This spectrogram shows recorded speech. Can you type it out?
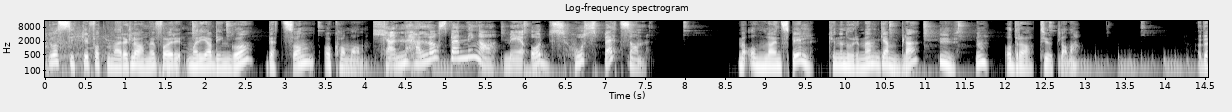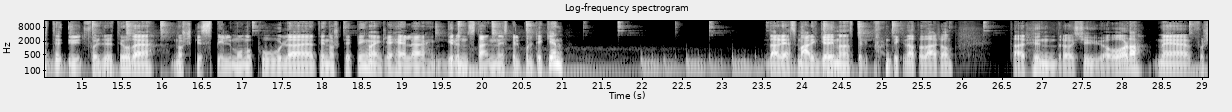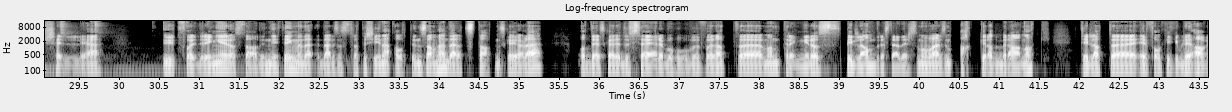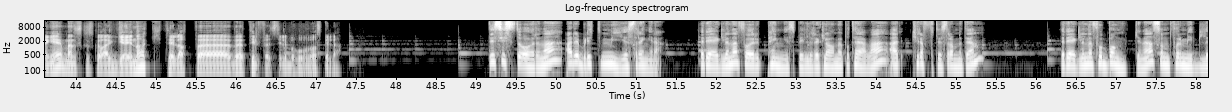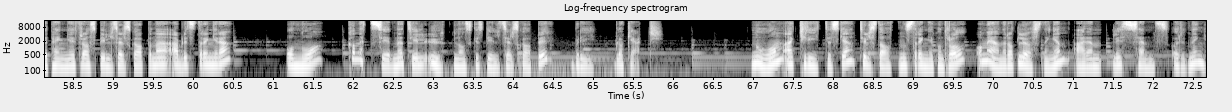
Du har sikkert fått med deg reklame for Maria Bingo, Betson og Come On. Kjenn heller spenninga med odds hos Betson. Med online-spill kunne nordmenn gamble uten å dra til utlandet. Dette utfordret jo det norske spillmonopolet til Norsk Tipping, og egentlig hele grunnsteinen i spillpolitikken. Det er det som er gøy med den spillpolitikken, at det er sånn det er 120 år da, med forskjellige utfordringer og stadig nye ting. Men det, det er liksom, strategien er alltid den samme. Det er at staten skal gjøre det. Og det skal redusere behovet for at uh, man trenger å spille andre steder. Så man må være liksom akkurat bra nok til at uh, folk ikke blir avhengig, men det skal være gøy nok til at uh, det tilfredsstiller behovet å spille. De siste årene er det blitt mye strengere. Reglene for pengespillreklame på TV er kraftig strammet inn, Reglene for bankene som formidler penger fra spillselskapene er blitt strengere. Og nå kan nettsidene til utenlandske spillselskaper bli blokkert. Noen er kritiske til statens strenge kontroll og mener at løsningen er en lisensordning.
